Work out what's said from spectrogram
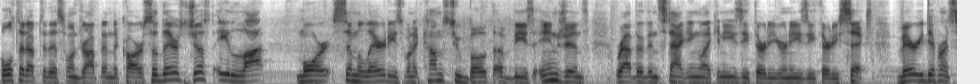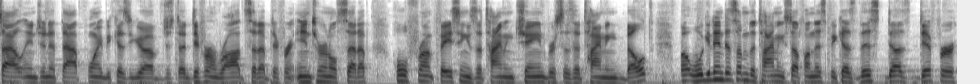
bolt it up to this one, drop it in the car. So there's just a lot more similarities when it comes to both of these engines rather than snagging like an EZ30 or an EZ36. Very different style engine at that point because you have just a different rod setup, different internal setup. Whole front facing is a timing chain versus a timing belt. But we'll get into some of the timing stuff on this because this does differ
